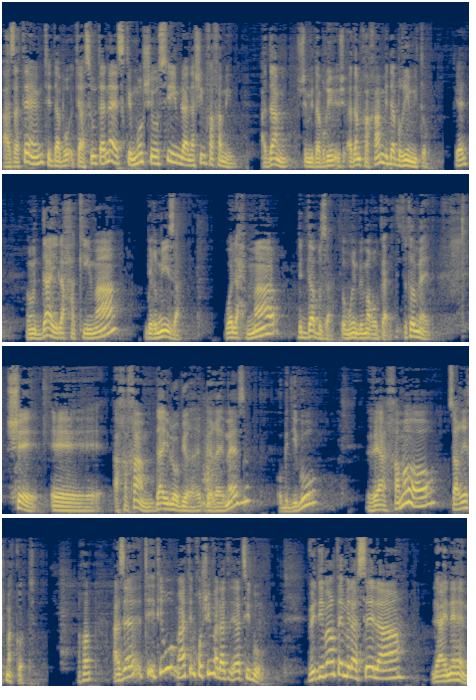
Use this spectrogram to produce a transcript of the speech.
אז אתם תדברו, תעשו את הנס כמו שעושים לאנשים חכמים. אדם שמדברים, אדם חכם מדברים איתו, כן? די לחכימה ברמיזה, ולחמר בדבזה, אומרים במרוקאית. זאת אומרת, שהחכם די לו ברמז או בדיבור, והחמור צריך מכות, נכון? אז תראו מה אתם חושבים על הציבור. ודיברתם אל הסלע לעיניהם,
